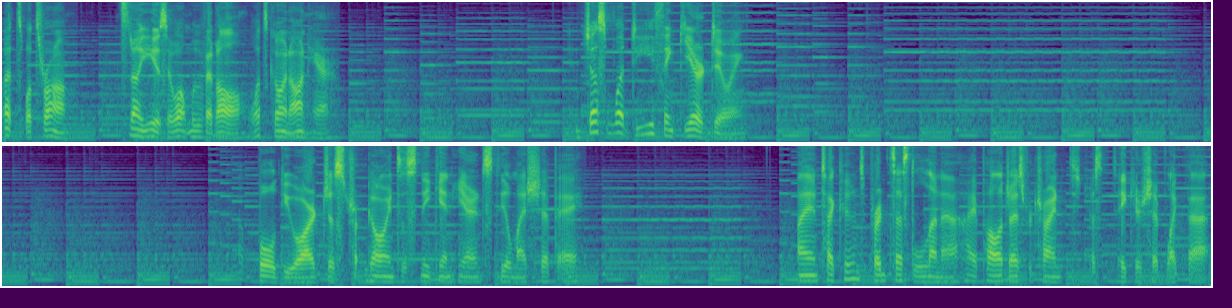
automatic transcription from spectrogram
What? What's wrong? It's no use, it won't move at all. What's going on here? And just what do you think you're doing? How bold you are just going to sneak in here and steal my ship, eh? I am Tycoon's Princess Lena. I apologize for trying to just take your ship like that.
